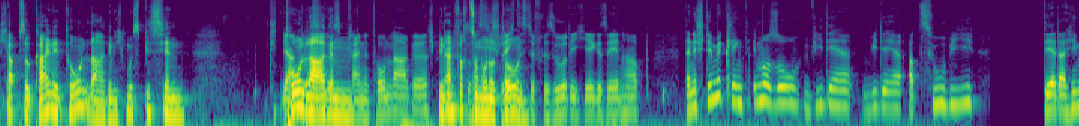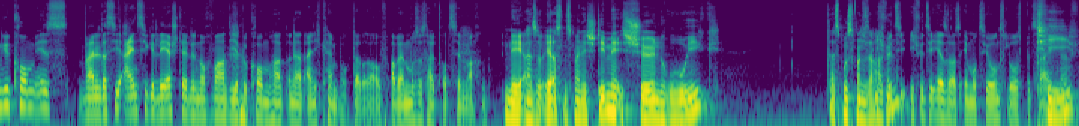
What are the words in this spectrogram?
Ich habe so keine Tonlagen, ich muss ein bisschen die Ja, Tonlagen, Du hast keine Tonlage. ich bin einfach Du zu hast die monoton. schlechteste Frisur, die ich je gesehen habe. Deine Stimme klingt immer so wie der, wie der Azubi, der da hingekommen ist, weil das die einzige Lehrstelle noch war, die er bekommen hat und er hat eigentlich keinen Bock darauf. Aber er muss es halt trotzdem machen. Nee, also erstens, meine Stimme ist schön ruhig. Das muss man sagen. Ich würde sie, würd sie eher so als emotionslos bezeichnen. Tief.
